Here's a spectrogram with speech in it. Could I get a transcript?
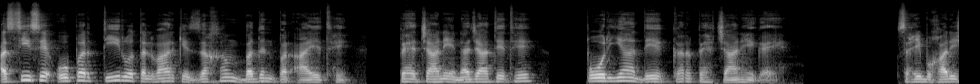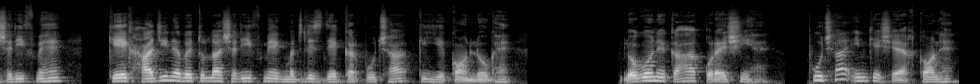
اسی سے اوپر تیر و تلوار کے زخم بدن پر آئے تھے۔ پہچانے نہ جاتے تھے، پوریاں دیکھ کر پہچانے گئے۔ صحیح بخاری شریف میں ہے کہ ایک حاجی نے بیت اللہ شریف میں ایک مجلس دیکھ کر پوچھا کہ یہ کون لوگ ہیں۔ لوگوں نے کہا، قریشی ہیں۔ پوچھا، ان کے شیخ کون ہیں؟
